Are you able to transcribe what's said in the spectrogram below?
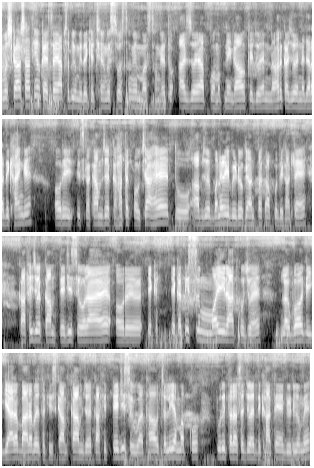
नमस्कार साथियों, कैसे हैं आप सभी? उम्मीद है कि अच्छे होंगे, स्वस्थ होंगे, मस्त होंगे। तो आज जो है आपको हम अपने गाँव के जो है नहर का जो है नज़ारा दिखाएँगे और इसका काम जो है कहाँ तक पहुँचा है। तो आप जो है बने रहिए वीडियो के अंत तक, आपको दिखाते हैं। काफ़ी जो है काम तेज़ी से हो रहा है और एक, इकतीस मई रात को जो है लगभग ग्यारह बारह बजे तक इस काम काम जो है काफ़ी तेज़ी से हुआ था। और चलिए हम आपको पूरी तरह से जो है दिखाते हैं वीडियो में।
